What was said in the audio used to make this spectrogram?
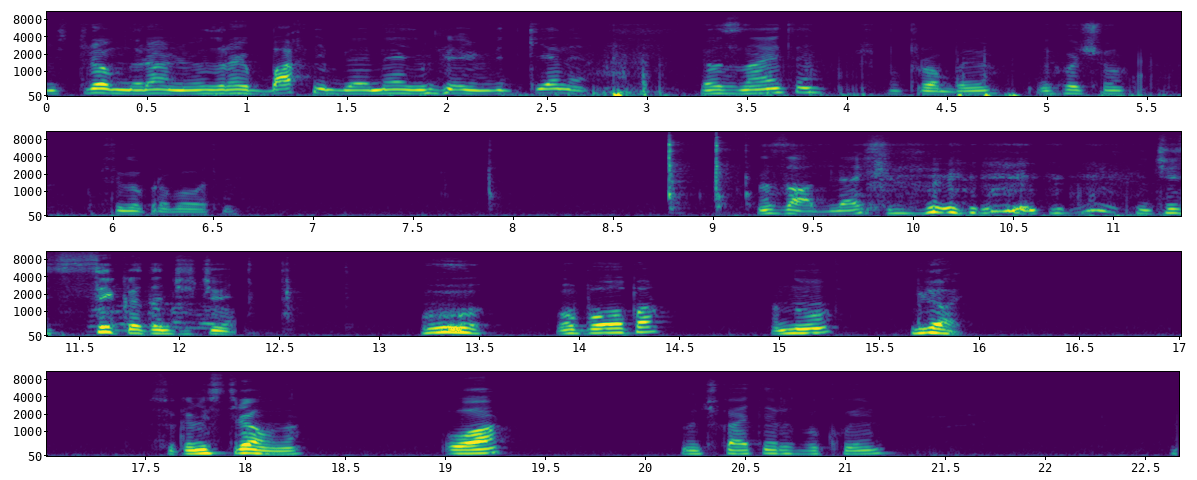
Не стрьомно, реально, його зараз бахне, блядь, мене, блядь, відкине. Я от знаєте, що попробую. Я хочу всього пробувати. Назад, блядь. Чуть сика там чуть-чуть. О! Опа-опа. А ну, блядь. Сука, не стрьомно. О! Ну чекайте, розблокуємо. А?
